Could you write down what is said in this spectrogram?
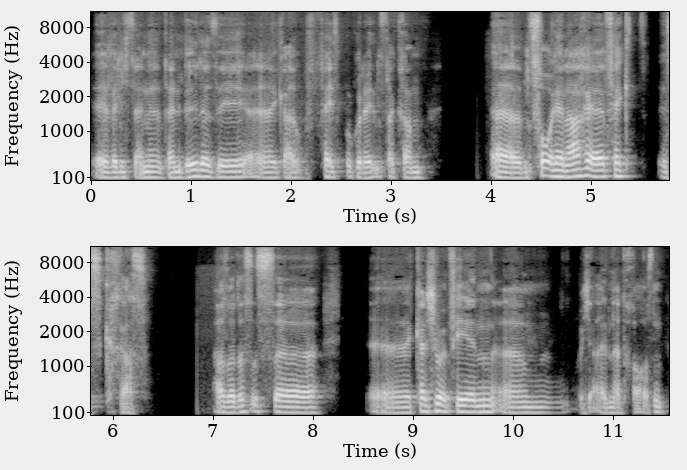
äh, wenn ich deine, deine Bilder sehe, äh, egal auf Facebook oder Instagram, äh, Vorher-Nachher-Effekt ist krass. Also das ist, äh, äh, kann ich nur empfehlen, ähm, euch allen da draußen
